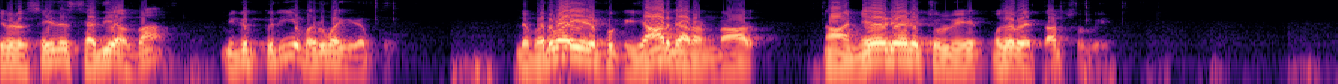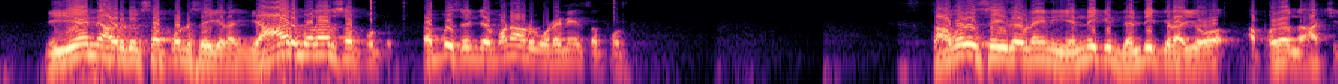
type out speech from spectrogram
இவர்கள் செய்த சதியால் தான் மிகப்பெரிய வருவாய் இழப்பு. இந்த வருவாய் இழப்புக்கு யார் காரணம் என்றால் நான் நேரடியாக சொல்வேன் முதல்வர் தான் சொல்வேன். நீ ஏன் அவர்கள் சப்போர்ட் செய்கிறாய்? யார் போனாலும் சப்போர்ட் தப்பு செஞ்ச அவருக்கு உடனே சப்போர்ட் தவறு செய்தவனை நீ என்னைக்கு தண்டிக்கிறாயோ அப்போதான் அந்த ஆட்சி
